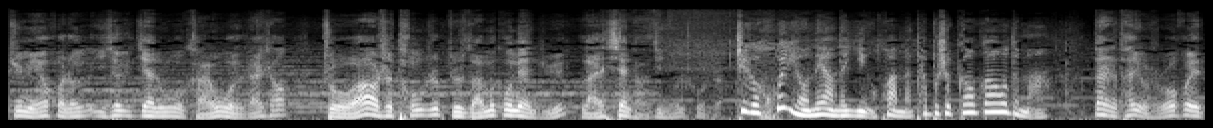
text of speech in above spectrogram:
居民或者一些建筑物可燃物燃烧，主要是通知就是咱们供电局来现场进行处置。这个会有那样的隐患吗？它不是高高的吗？但是它有时候会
